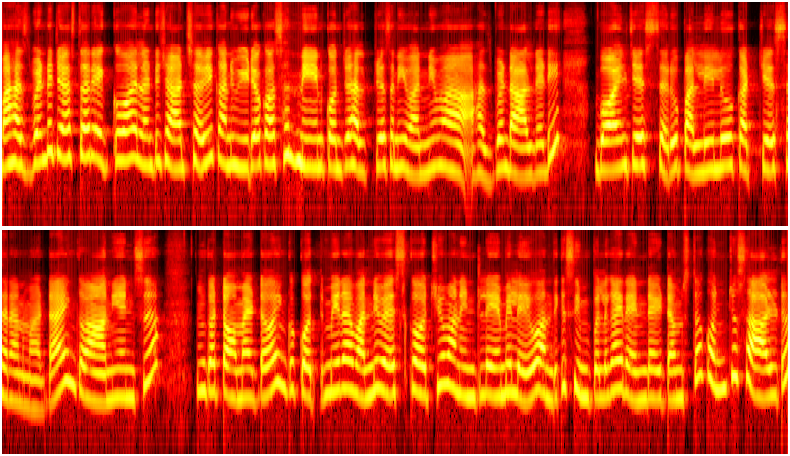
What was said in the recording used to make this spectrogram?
మా హస్బెండ్ చేస్తారు ఎక్కువ ఇలాంటి చాట్స్ అవి. కానీ వీడియో కోసం నేను కొంచెం హెల్ప్ చేశాను. ఇవన్నీ మా హస్బెండ్ ఆల్రెడీ బాయిల్ చేస్తారు. పల్లీలు కట్ చేస్తారనమాట ఇంకా ఆనియన్స్ ఇంకా టొమాటో ఇంకా కొత్తిమీర అవన్నీ వేసుకోవచ్చు. మన ఇంట్లో ఏమీ లేవు. అందుకే సింపుల్గా ఈ రెండు ఐటమ్స్తో కొంచెం సాల్ట్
